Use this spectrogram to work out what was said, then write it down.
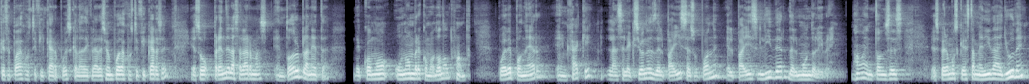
que se pueda justificar, pues que la declaración pueda justificarse, eso prende las alarmas en todo el planeta de cómo un hombre como Donald Trump puede poner en jaque las elecciones del país, se supone, el país líder del mundo libre. ¿no? Entonces, Esperemos que esta medida ayude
